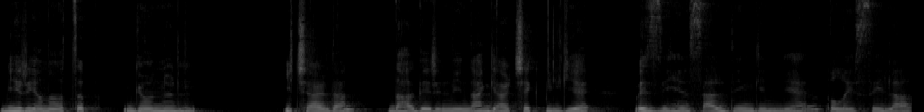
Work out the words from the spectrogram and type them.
bir yana atıp gönül içeriden daha derinliğinden gerçek bilgiye ve zihinsel dinginliğe dolayısıyla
